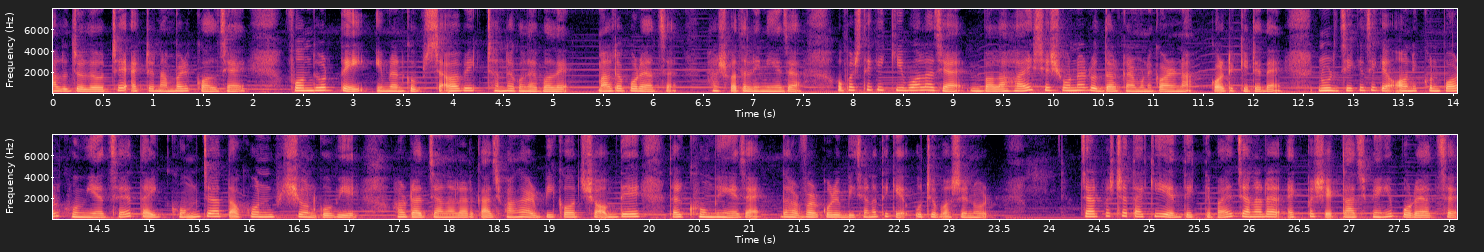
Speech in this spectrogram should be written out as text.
আলো জ্বলে ওঠে, একটা নাম্বারে কল যায়। ফোন ধরতেই ইমরান খুব স্বাভাবিক ঠান্ডা গলায় বলে মালটা পড়ে আছে, হাসপাতালে নিয়ে যা। ওপাশ থেকে কি বলা যায়, বলা হয় সে শোনারও দরকার মনে করে না, কলটা কেটে দেয়। নূর জেগে জেগে অনেকক্ষণ পর ঘুমিয়েছে, তাই ঘুমটা তখন ভীষণ গভীর। হঠাৎ জানালার কাজ ভাঙার বিকট শব্দে তার ঘুম ভেঙে যায়, ধরফর করে বিছানা থেকে উঠে বসে নূর। চারপাশটা তাকিয়ে দেখতে পায় জানালার একপাশে কাজ ভেঙে পড়ে আছে।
